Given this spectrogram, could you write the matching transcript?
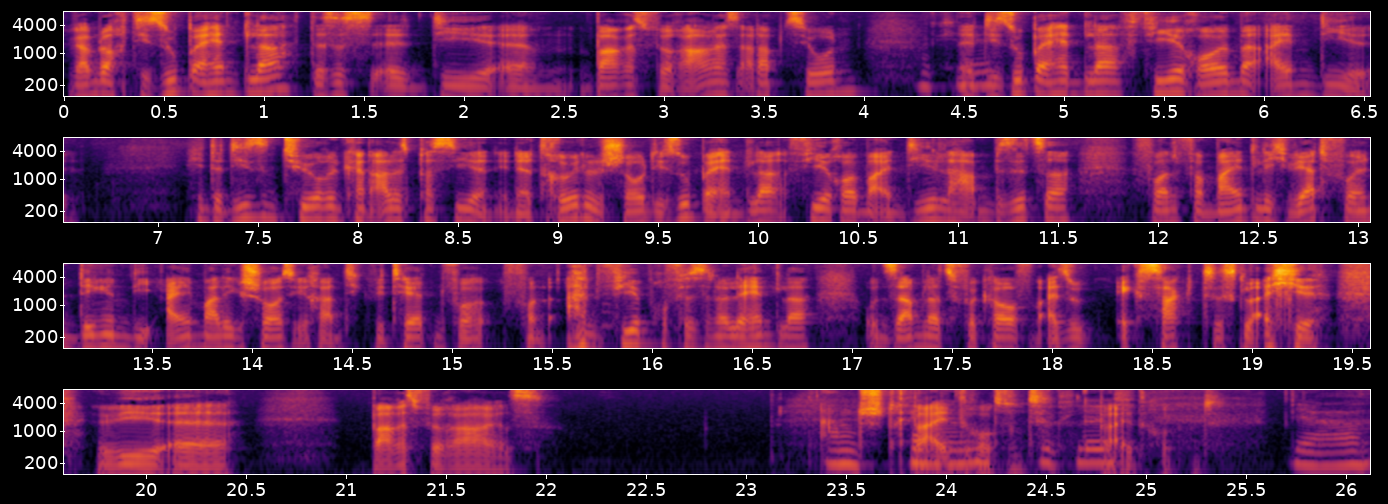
Wir haben noch die Superhändler, das ist äh, die ähm, Bares für Rares Adaption. Okay. Äh, die Superhändler, vier Räume, ein Deal. Hinter diesen Türen kann alles passieren. In der Trödelshow, die Superhändler, vier Räume, ein Deal, haben Besitzer von vermeintlich wertvollen Dingen die einmalige Chance, ihre Antiquitäten vor, von an vier professionelle Händler und Sammler zu verkaufen. Also exakt das gleiche wie äh, Bares für Rares. Anstrengend. Beeindruckend. Wirklich. Beeindruckend. Ja,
